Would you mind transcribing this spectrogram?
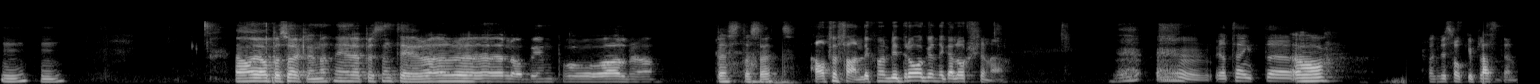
Mm. Mm. Ja, jag hoppas verkligen att ni representerar eh, lobbyn på allra bästa sätt. Ja, för fan. Det kommer bli drag under galoscherna. Jag tänkte, Ja. Under sockerplasten.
